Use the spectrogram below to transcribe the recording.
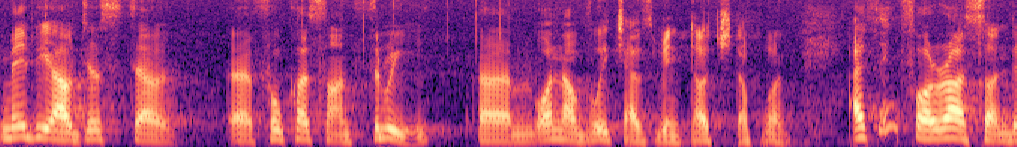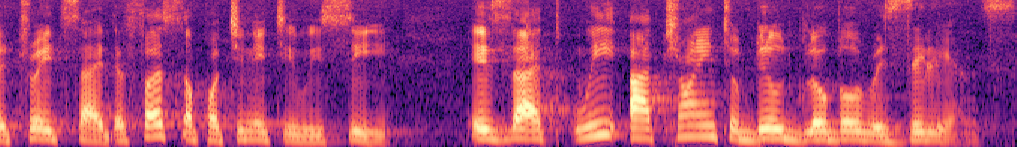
maybe I'll just uh, uh, focus on three, um, one of which has been touched upon. I think for us on the trade side, the first opportunity we see is that we are trying to build global resilience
